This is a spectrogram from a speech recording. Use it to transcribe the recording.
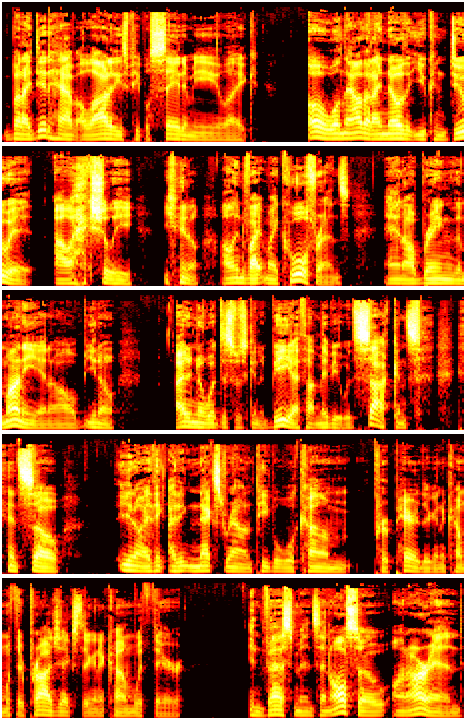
But I did have a lot of these people say to me, like, oh, well, now that I know that you can do it, I'll actually you know, I'll invite my cool friends and I'll bring the money and I'll, you know, I didn't know what this was going to be. I thought maybe it would suck. And, and so, you know, I think, I think next round people will come prepared. They're going to come with their projects. They're going to come with their investments. And also on our end,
